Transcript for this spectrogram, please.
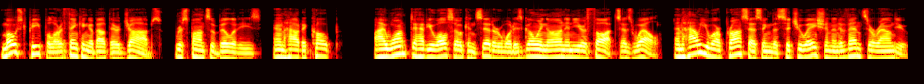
Most people are thinking about their jobs, responsibilities, and how to cope. I want to have you also consider what is going on in your thoughts as well and how you are processing the situation and events around you.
